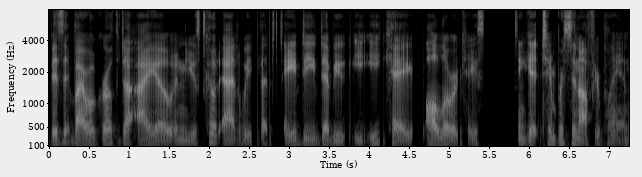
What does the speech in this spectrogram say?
Visit viralgrowth.io and use code ADWEEK, that's A D W E E K, all lowercase, and get 10% off your plan.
